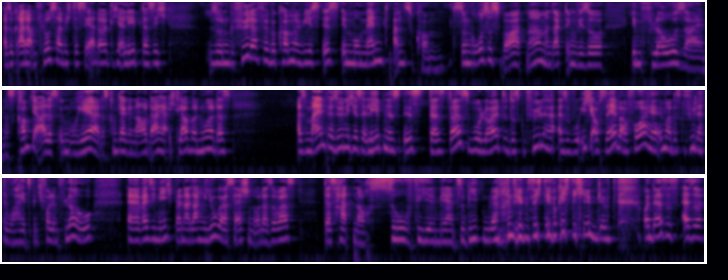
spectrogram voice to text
also gerade am Fluss habe ich das sehr deutlich erlebt, dass ich so ein Gefühl dafür bekomme, wie es ist, im Moment anzukommen. Das ist so ein großes Wort, ne? Man sagt irgendwie so im Flow sein. Das kommt ja alles irgendwo her. Das kommt ja genau daher. Ich glaube nur, dass also mein persönliches Erlebnis ist, dass das, wo Leute das Gefühl, also wo ich auch selber vorher immer das Gefühl hatte, wow, jetzt bin ich voll im Flow, äh, weiß ich nicht, bei einer langen Yoga-Session oder sowas, das hat noch so viel mehr zu bieten, wenn man dem, sich dem richtig hingibt. Und das ist also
